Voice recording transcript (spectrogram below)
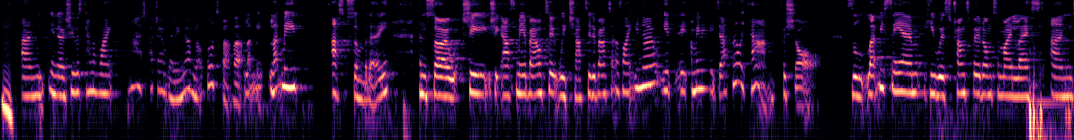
Hmm. And you know, she was kind of like, I don't really know. I've not thought about that. Let me let me ask somebody. And so she she asked me about it. We chatted about it. I was like, you know, it, it, I mean, it definitely can for sure. So let me see him. He was transferred onto my list, and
